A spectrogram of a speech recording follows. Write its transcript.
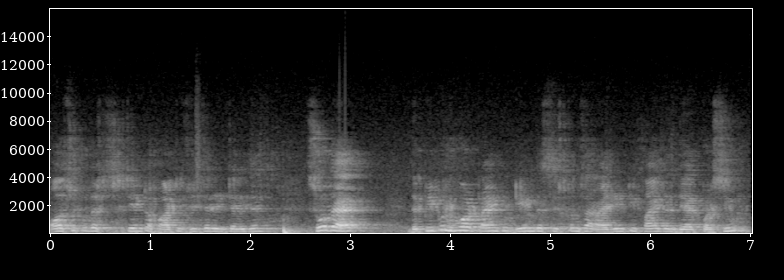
also to the extent of artificial intelligence, so that the people who are trying to game the systems are identified and they are pursued,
